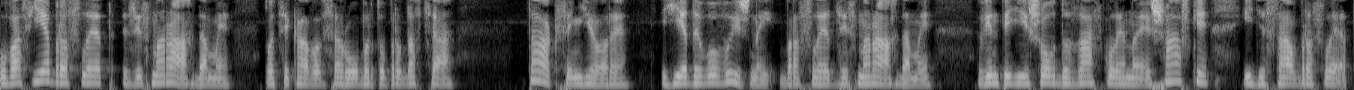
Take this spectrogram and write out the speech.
У вас є браслет зі смарагдами, поцікавився Роберт продавця. Так, сеньоре, є дивовижний браслет зі смарагдами. Він підійшов до заскленої шафки і дістав браслет.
